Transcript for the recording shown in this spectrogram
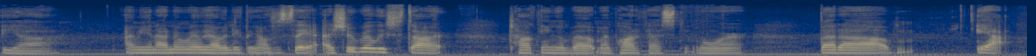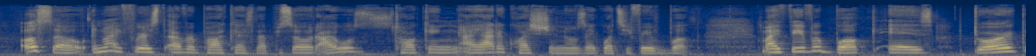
yeah. I mean, I don't really have anything else to say. I should really start talking about my podcast more. But um, yeah. Also, in my first ever podcast episode, I was talking, I had a question. It was like, what's your favorite book? My favorite book is Dork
